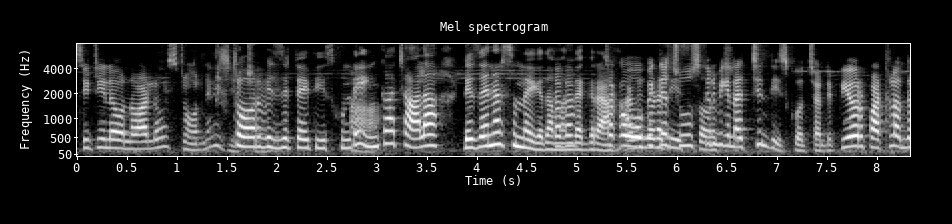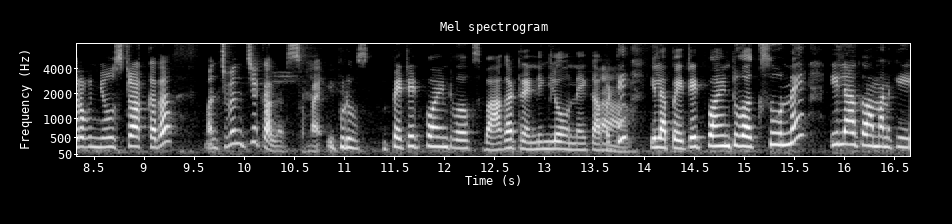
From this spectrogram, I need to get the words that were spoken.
సిటీలో ఉన్నవాళ్ళు స్టోర్ని స్టోర్ విజిట్ అయి తీసుకుంటే ఇంకా చాలా డిజైనర్స్ ఉన్నాయి కదా మన దగ్గర. ఓపిక చూసుకుని మీకు నచ్చింది తీసుకోవచ్చు అండి ప్యూర్ పట్లు అందులో న్యూ స్టాక్ కదా మంచి మంచి కలర్స్ ఉన్నాయి. ఇప్పుడు పెటెడ్ పాయింట్ వర్క్స్ బాగా ట్రెండింగ్లో ఉన్నాయి కాబట్టి ఇలా పెటెడ్ పాయింట్ వర్క్స్ ఉన్నాయి ఇలాగా మనకి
